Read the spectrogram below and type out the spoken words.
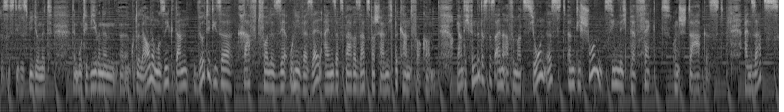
das ist dieses Video mit der motivierenden äh, gute Laune Musik, dann dir dieser kraftvolle, sehr universell einsetzbare Satz wahrscheinlich bekannt vorkommen. Ja, und ich finde, dass das eine Affirmation ist, ähm, die schon ziemlich perfekt und stark ist. Ein Satz,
